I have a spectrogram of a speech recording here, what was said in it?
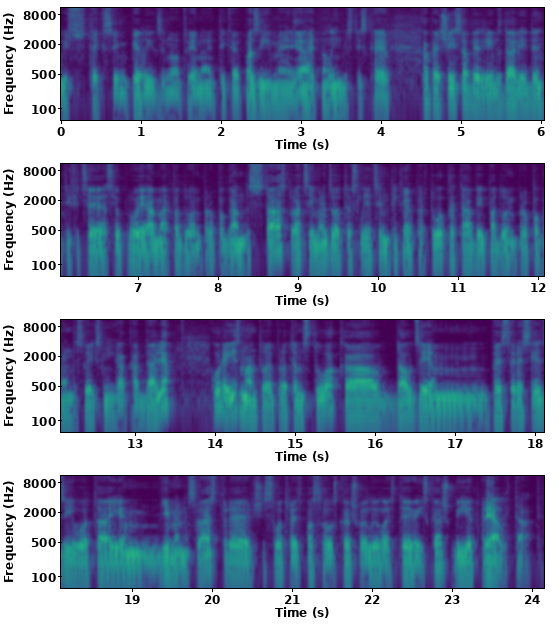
visus, teiksim, pielīdzinot vienai tikai pazīmē, jā, etnolingvistiskajai. Kāpēc šī sabiedrības daļa identificējās joprojām ar padomu propagandas stāstu? Acīm redzot, tas liecina tikai par to, ka tā bija padomu propagandas veiksmīgākā daļa kura izmantoja, protams, to, ka daudziem PSRS iedzīvotājiem ģimenes vēsturē šis otrais pasaules karš vai lielais tēvijas karš bija realitāte.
